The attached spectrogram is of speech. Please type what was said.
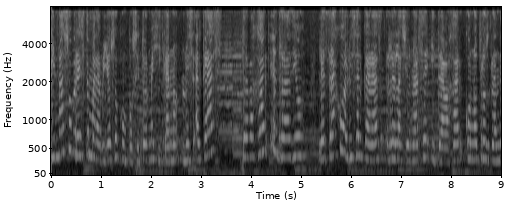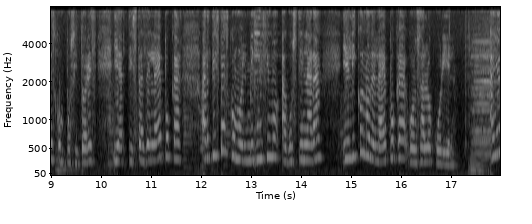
Y más sobre este maravilloso compositor mexicano Luis Alcaraz. Trabajar en radio le trajo a Luis Alcaraz relacionarse y trabajar con otros grandes compositores y artistas de la época, artistas como el mismísimo Agustín Lara y el ícono de la época Gonzalo Curiel. Años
